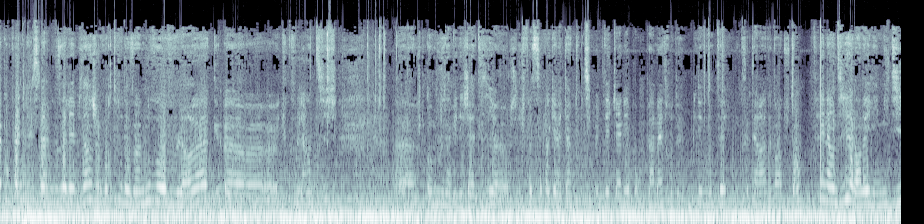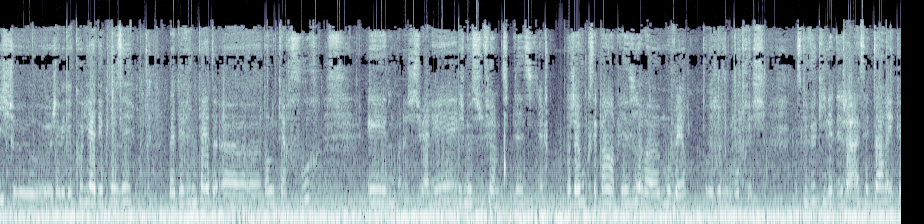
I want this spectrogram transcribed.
la compagnie, j'espère que vous allez bien. Je vous retrouve dans un nouveau vlog, euh, du coup lundi. Euh, comme vous avez déjà dit, euh, je fais ces vlogs avec un tout petit peu de décalé pour me permettre de les monter, etc., d'avoir du temps. Et lundi, alors là il est midi, j'avais des colis à déposer bah, de Vinted dans le carrefour. Et donc voilà, j'y suis allée et je me suis fait un petit plaisir. J'avoue que c'est pas un plaisir mauvais, hein. attendez, je vais vous le montrer. Parce que vu qu'il est déjà assez tard et que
